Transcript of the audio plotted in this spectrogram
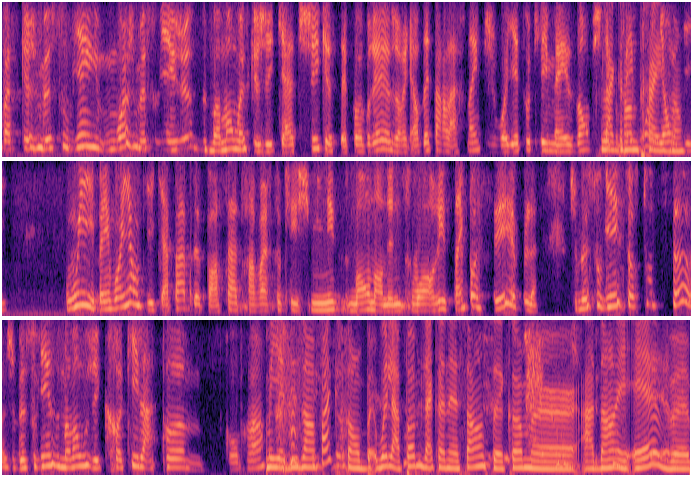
parce que je me souviens, moi, je me souviens juste du moment où est-ce que j'ai catché que c'était pas vrai. Je regardais par la fenêtre, puis je voyais toutes les maisons. puis La grande ben, trahison. Oui, ben voyons qu'il est capable de passer à travers toutes les cheminées du monde en une soirée. C'est impossible. Je me souviens surtout de ça. Je me souviens du moment où j'ai croqué la pomme. Comprends? Mais il y a des enfants qui sont, oui, la pomme de la connaissance, euh, comme euh, Adam et Ève. Euh,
